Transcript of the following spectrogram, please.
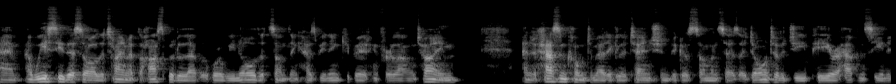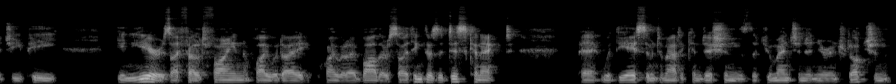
Um, and we see this all the time at the hospital level where we know that something has been incubating for a long time and it hasn't come to medical attention because someone says, I don't have a GP or I haven't seen a GP in years. I felt fine. Why would I, why would I bother? So I think there's a disconnect uh, with the asymptomatic conditions that you mentioned in your introduction.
